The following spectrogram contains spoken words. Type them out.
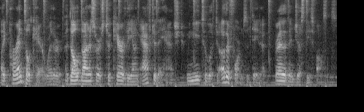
like parental care, whether adult dinosaurs took care of the young after they hatched, we need to look to other forms of data rather than just these fossils.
